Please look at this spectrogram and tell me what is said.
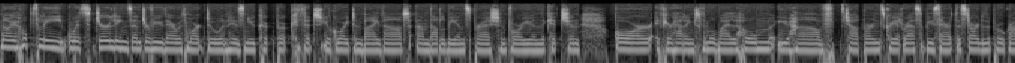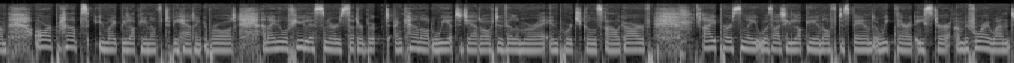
Now, hopefully, with Geraldine's interview there with Mark Doe and his new cookbook, that you'll go out and buy that, and that'll be inspiration for you in the kitchen. Or if you're heading to the mobile home, you have Chad Byrne's great recipes there at the start of the programme. Or perhaps you might be lucky enough to be heading abroad. And I know a few listeners that are booked and cannot wait to jet off to Vilamoura in Portugal's Algarve. I personally was actually lucky enough to spend a week there at Easter, and before I went,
